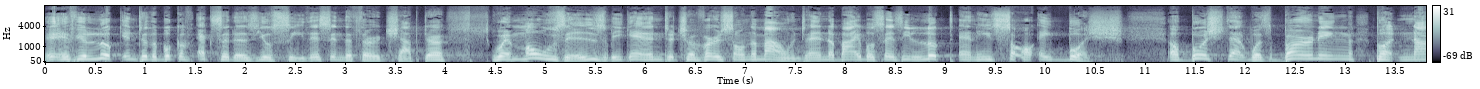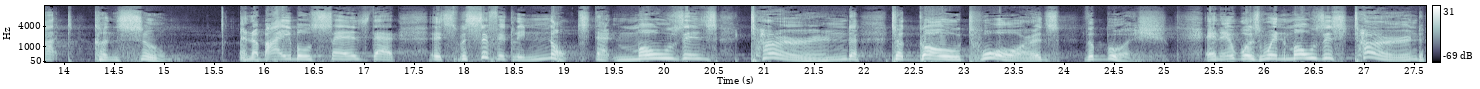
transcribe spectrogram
If you look into the book of Exodus, you'll see this in the third chapter where Moses began to traverse on the mount. And the Bible says he looked and he saw a bush, a bush that was burning but not consumed. And the Bible says that it specifically notes that Moses turned to go towards the bush. And it was when Moses turned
